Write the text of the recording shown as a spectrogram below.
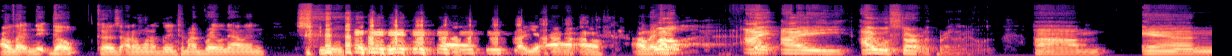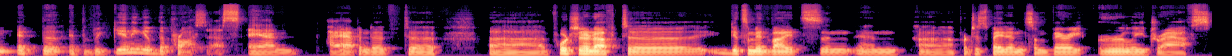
I'll let Nick go because I don't want to go into my Braylon Allen uh, yeah, I, will I'll let well, I I I will start with Braylon Allen. Um, and at the at the beginning of the process, and I happened to to uh, fortunate enough to get some invites and and uh, participate in some very early drafts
